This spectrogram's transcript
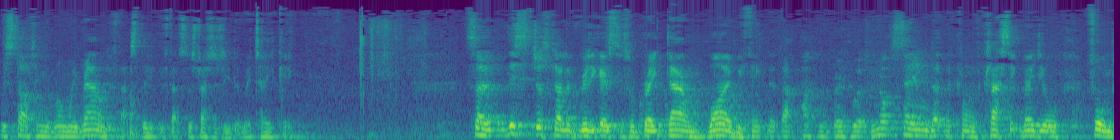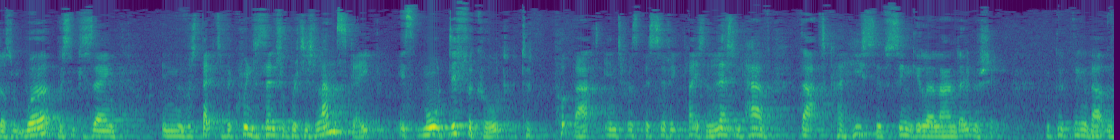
we're starting the wrong way round if that's the, if that's the strategy that we're taking. So this just kind of really goes to sort of break down why we think that that pattern of growth works. We're not saying that the kind of classic radial form doesn't work. We're simply saying in the respect of the quintessential British landscape, it's more difficult to put that into a specific place unless you have that cohesive singular land ownership. The good thing about the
